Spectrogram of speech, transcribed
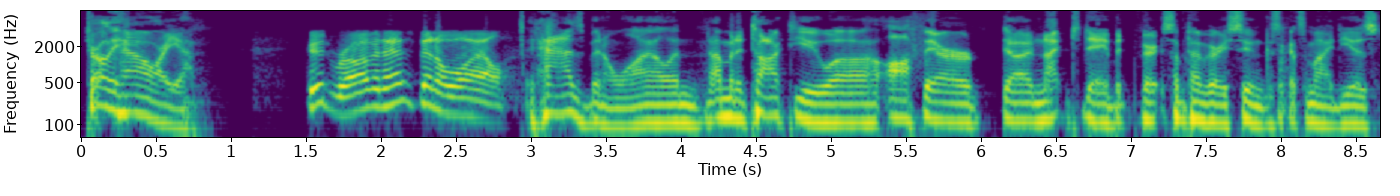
Charlie, how are you? Good, Rob. It has been a while. It has been a while, and I'm going to talk to you uh, off air, uh, not today, but very, sometime very soon because I got some ideas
